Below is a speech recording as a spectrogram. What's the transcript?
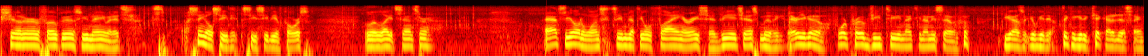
shutter, focus, you name it. It's, a single CD, CCD, of course. Low light sensor. That's the older ones. It's even got the old flying erase head. VHS movie. There you go. Ford Probe GT 1997. you guys, you'll get it. I think you get a kick out of this thing.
